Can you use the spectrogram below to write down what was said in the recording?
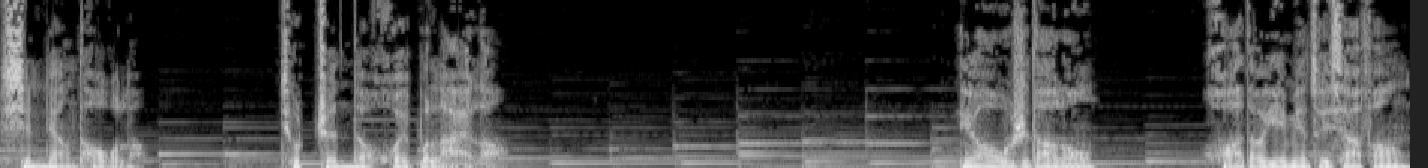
心凉透了。就真的回不来了。你好，我是大龙，滑到页面最下方，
